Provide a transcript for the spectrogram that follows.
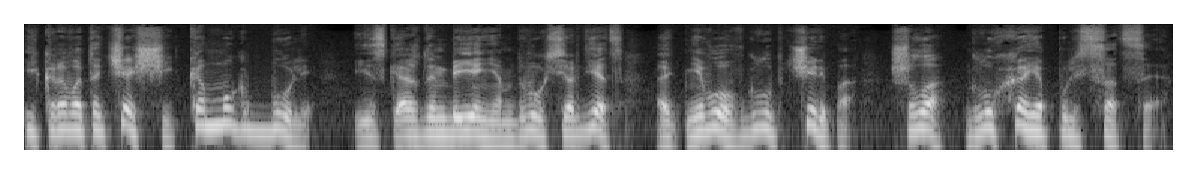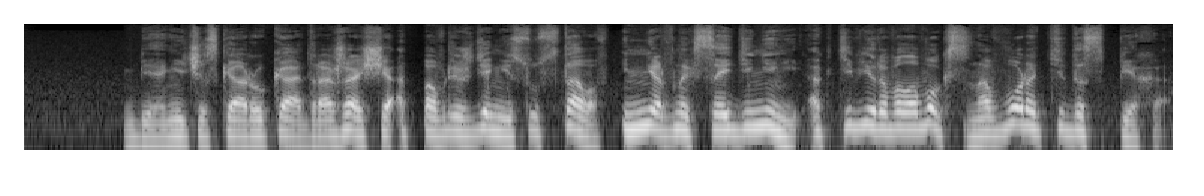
и кровоточащий комок боли, и с каждым биением двух сердец от него вглубь черепа шла глухая пульсация. Бионическая рука, дрожащая от повреждений суставов и нервных соединений, активировала вокс на вороте доспеха.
